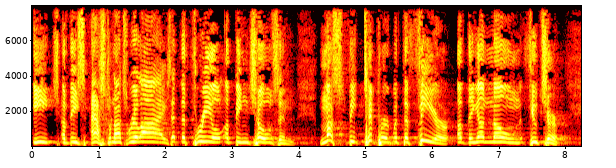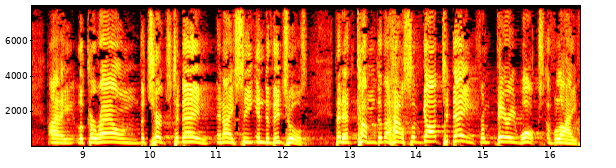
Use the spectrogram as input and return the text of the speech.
Each of these astronauts realize that the thrill of being chosen must be tempered with the fear of the unknown future. I look around the church today and I see individuals that have come to the house of God today from varied walks of life.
